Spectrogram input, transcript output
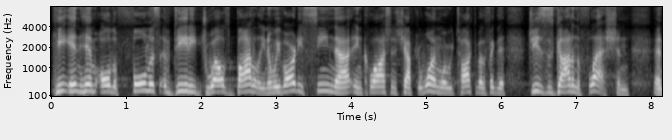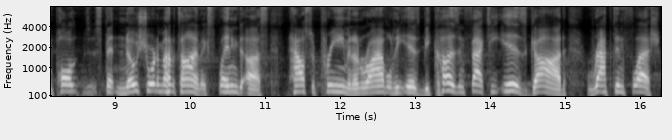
He in him all the fullness of deity dwells bodily. Now we've already seen that in Colossians chapter 1 where we talked about the fact that Jesus is God in the flesh and and Paul spent no short amount of time explaining to us how supreme and unrivaled he is because in fact he is God wrapped in flesh.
